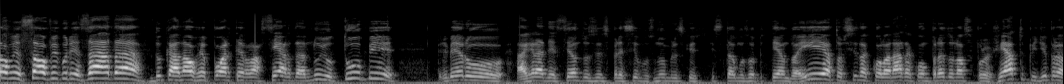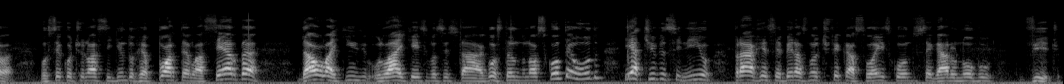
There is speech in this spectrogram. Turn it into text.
Salve, salve, gurizada do canal Repórter Lacerda no YouTube. Primeiro, agradecendo os expressivos números que estamos obtendo aí, a torcida colorada comprando o nosso projeto. Pedir para você continuar seguindo o Repórter Lacerda. Dá o like, o like aí se você está gostando do nosso conteúdo e ative o sininho para receber as notificações quando chegar o novo vídeo.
